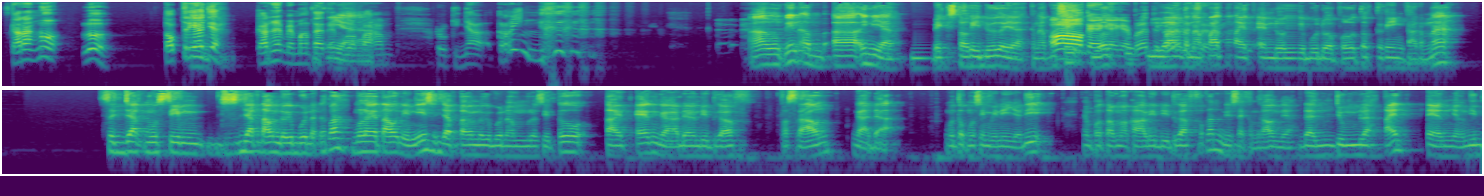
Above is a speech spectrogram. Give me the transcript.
sekarang nu lu top 3 Hmm. aja karena memang tight end Iya. gua paham rukinya kering Ah mungkin eh, eh, ini ya backstory dulu ya. Kenapa Oh, sih oke, gue. Boleh tuh, bilang boleh kenapa tight end 2020 tuh kering karena sejak musim sejak tahun 2000 apa mulai tahun ini sejak tahun 2016 itu tight end nggak ada yang di draft first round nggak ada untuk musim ini jadi yang pertama kali di draft kan di second round ya dan jumlah tight end yang di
